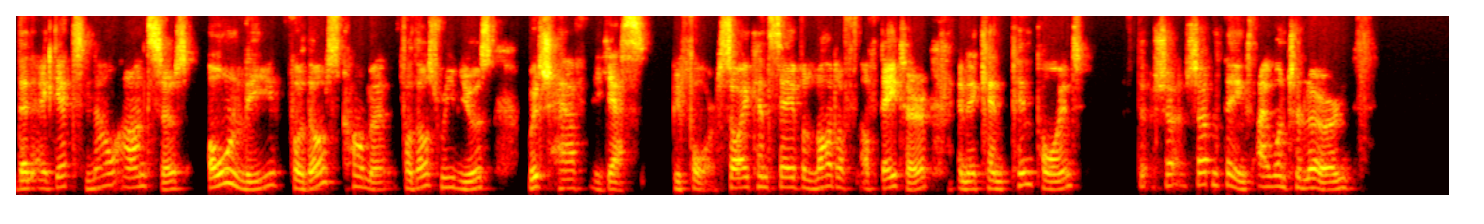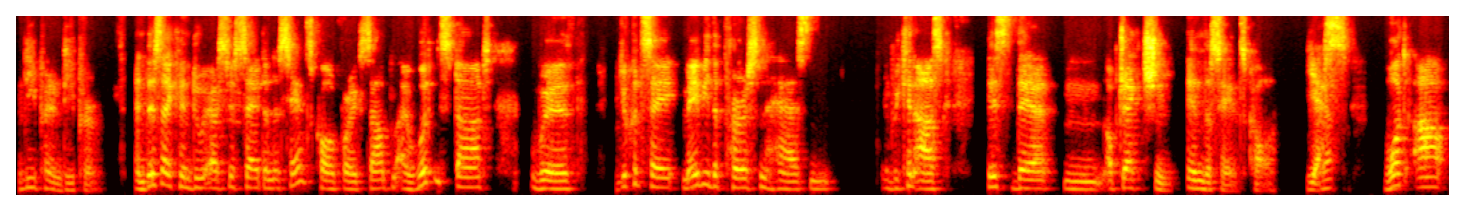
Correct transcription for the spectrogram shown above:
then I get now answers only for those comment for those reviews which have yes before. So I can save a lot of, of data and I can pinpoint certain things I want to learn deeper and deeper. And this I can do, as you said, in a sales call, for example. I wouldn't start with, you could say, maybe the person has, we can ask, is there um, objection in the sales call? Yes. Yep. What are,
